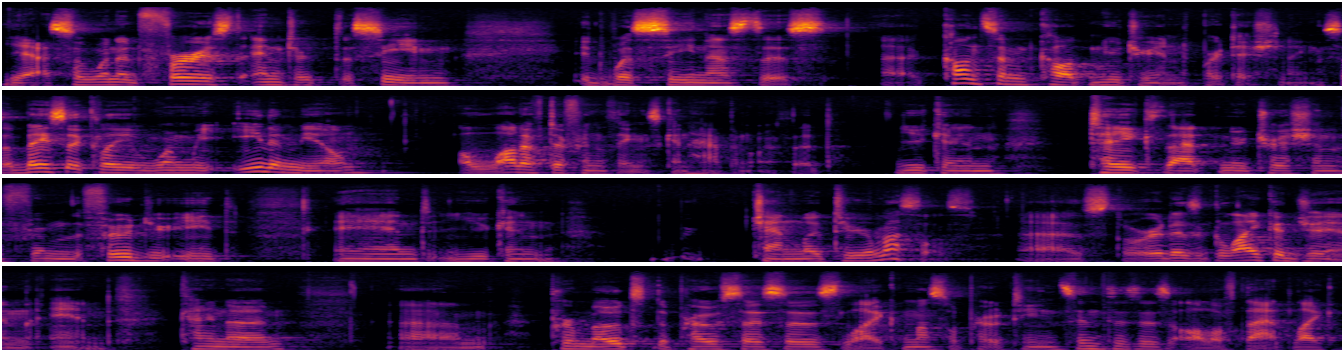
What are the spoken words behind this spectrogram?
Yeah, so when it first entered the scene, it was seen as this concept called nutrient partitioning. So basically, when we eat a meal, a lot of different things can happen with it. You can take that nutrition from the food you eat and you can channel it to your muscles, uh, store it as glycogen, and kind of um, promote the processes like muscle protein synthesis, all of that, like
